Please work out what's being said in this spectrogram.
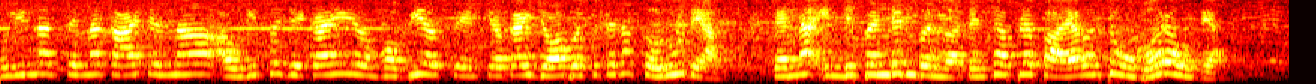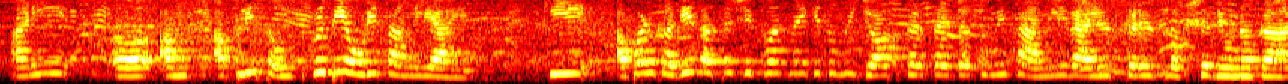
मुलींना त्यांना काय त्यांना आवडीचं जे काही हॉबी असेल किंवा काही जॉब असेल त्यांना करू द्या. त्यांना इंडिपेंडेंट बनवा. त्यांच्या आपल्या पायावरती उभं राहू द्या. आणि आम- आपली संस्कृती एवढी चांगली आहे की आपण कधीच असं शिकवत नाही की तुम्ही जॉब करताय तर तुम्ही फॅमिली व्हॅल्यूजकडे लक्ष देऊ नका.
